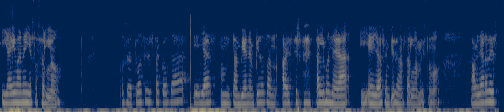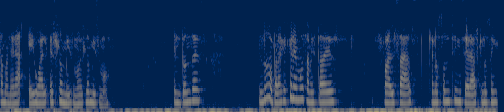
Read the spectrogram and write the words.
y ahí van ellas a hacerlo. O sea, tú haces esta cosa y ellas mm, también empiezan a, vestirse de tal manera y ellas empiezan a hacer lo mismo. Hablar de esta manera e igual es lo mismo, es lo mismo. Entonces, no, ¿para qué queremos amistades falsas, que no son sinceras, que no son,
